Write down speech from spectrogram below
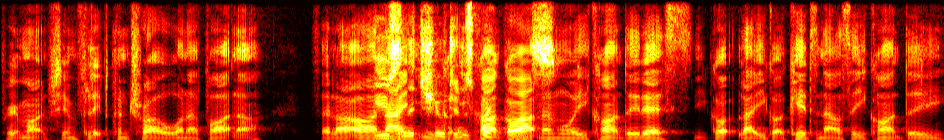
pretty much inflict control on her partner. So like, oh, Using now the you, children you can't go out no more. You can't do this. You got like you got kids now, so you can't do.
